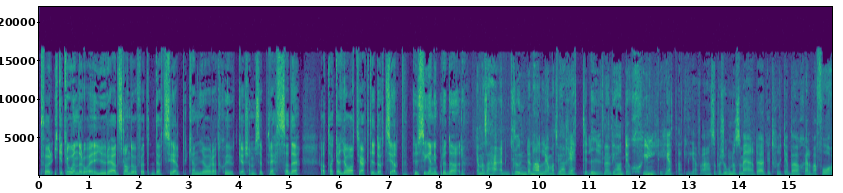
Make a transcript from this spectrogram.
för icke-troende då, är ju rädslan då för att dödshjälp kan göra att sjuka känner sig pressade att tacka ja till aktiv dödshjälp. Hur ser ni på det där? Ja men så här, grunden handlar om att vi har rätt till liv men vi har inte en skyldighet att leva. Alltså personer som är dödligt sjuka bör själva få,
